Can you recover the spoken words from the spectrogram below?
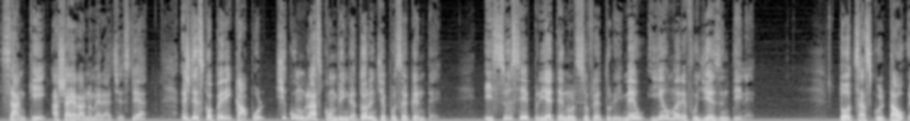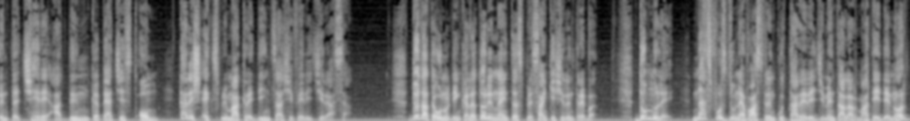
Sanchi, așa era numele acestuia, își descoperi capul și cu un glas convingător începu să cânte. Isuse, prietenul sufletului meu, eu mă refugiez în tine. Toți ascultau în tăcere adâncă pe acest om care își exprima credința și fericirea sa. Deodată unul din călători înaintă spre Sanchi și îl întrebă, Domnule, n-ați fost dumneavoastră în cutare regiment al armatei de nord?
